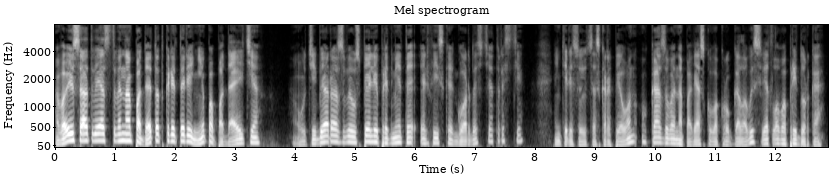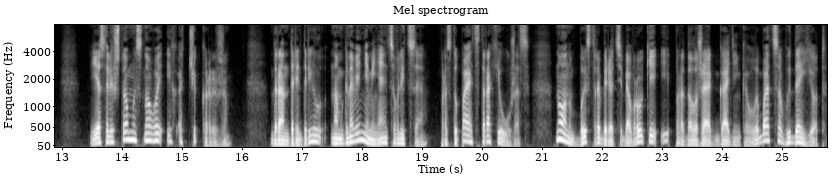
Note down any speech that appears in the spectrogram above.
«Вы, соответственно, под этот критерий не попадаете». «У тебя разве успели предметы эльфийской гордости отрасти?» — интересуется Скорпион, указывая на повязку вокруг головы светлого придурка. Если что, мы снова их отчекрыжим. Драндридрил на мгновение меняется в лице. Проступает страх и ужас. Но он быстро берет себя в руки и, продолжая гаденько улыбаться, выдает.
